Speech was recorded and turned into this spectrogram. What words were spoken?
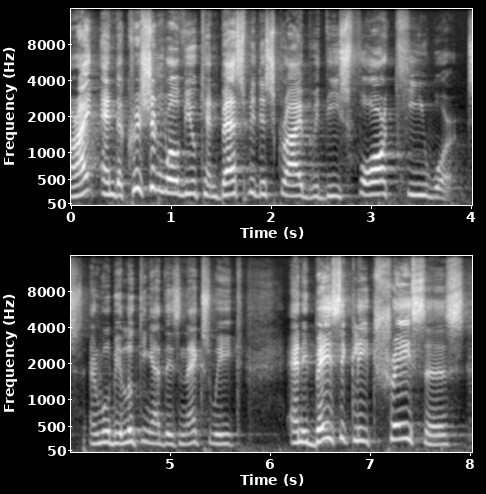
All right? And the Christian worldview can best be described with these four key words. And we'll be looking at this next week. And it basically traces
